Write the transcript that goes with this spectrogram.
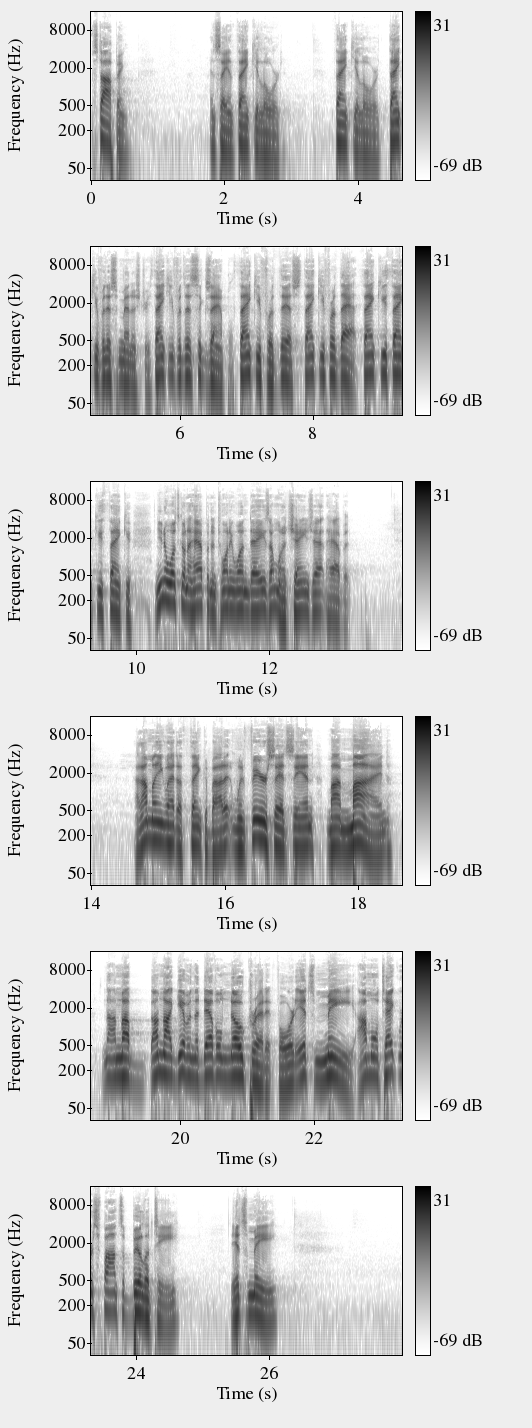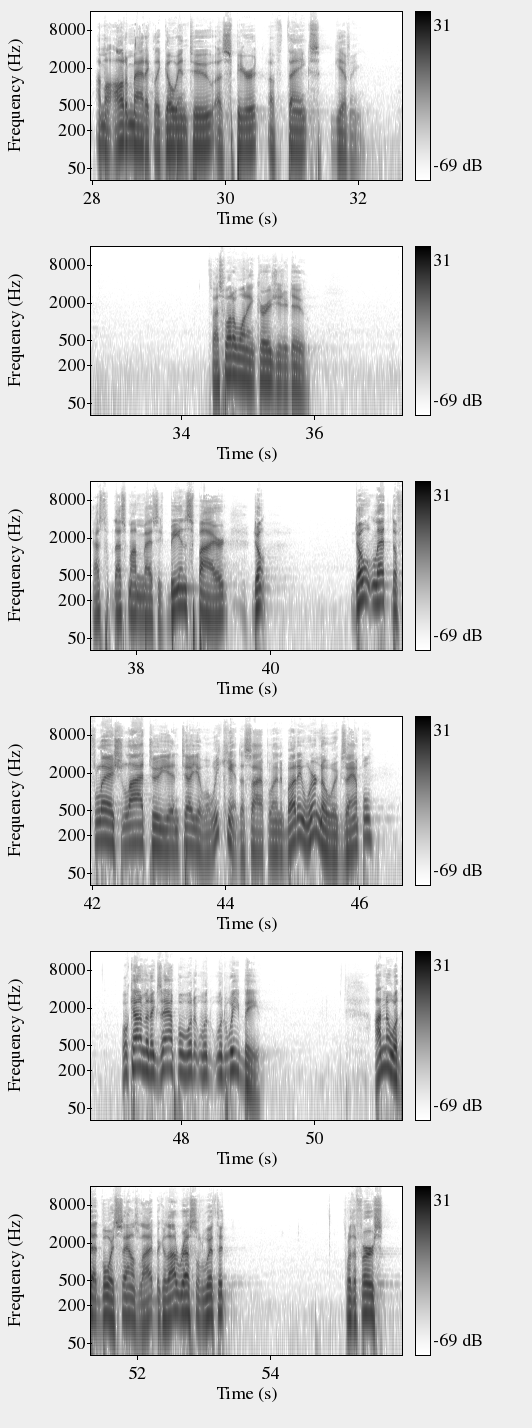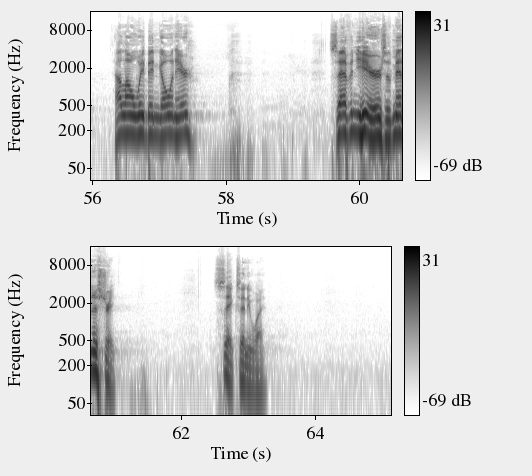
stopping and saying, Thank you, Lord. Thank you, Lord. Thank you for this ministry. Thank you for this example. Thank you for this. Thank you for that. Thank you, thank you, thank you. And you know what's going to happen in 21 days? I'm going to change that habit. And I'm not even going to have to think about it. And when fear sets in, my mind, I'm not, I'm not giving the devil no credit for it. It's me. I'm going to take responsibility. It's me. I'm going to automatically go into a spirit of thanksgiving. So that's what I want to encourage you to do. That's, that's my message. Be inspired. Don't, don't let the flesh lie to you and tell you, well, we can't disciple anybody. We're no example. What kind of an example would, would, would we be? I know what that voice sounds like because I wrestled with it for the first, how long we been going here? Seven years of ministry. Six, anyway.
